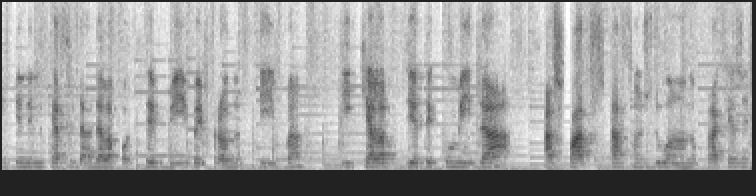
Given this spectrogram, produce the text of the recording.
entendendo que a cidade ela pode ser viva e produtiva e que ela podia ter comida às quatro estações do ano para que a gente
